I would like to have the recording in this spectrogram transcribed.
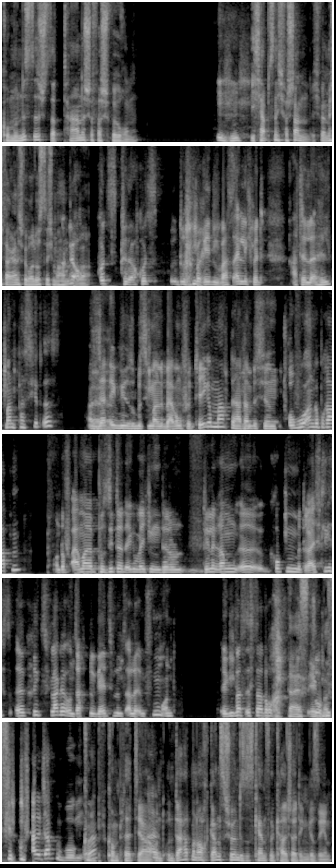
kommunistisch-satanische Verschwörung. Mhm. Ich habe es nicht verstanden. Ich will mich da gar nicht drüber lustig machen. Können wir, auch kurz, können wir auch kurz drüber reden, was eigentlich mit Attila Hildmann passiert ist? Also, äh, sie hat irgendwie so ein bisschen mal eine Werbung für Tee gemacht. Der hat ein mhm. bisschen Tofu angebraten. Und auf einmal posiert er in irgendwelchen Telegram-Gruppen mit Reichskriegsflagge und sagt, Bill Gates will uns alle impfen und irgendwas ist da doch da ist so ein bisschen falsch abgebogen, kom oder? Komplett, ja. Und, und da hat man auch ganz schön dieses Cancel-Culture-Ding gesehen.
